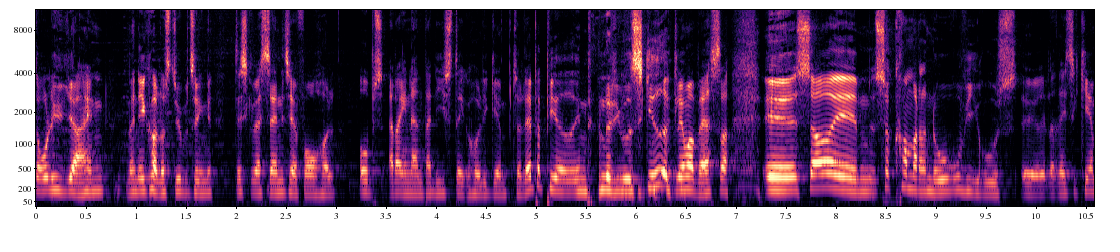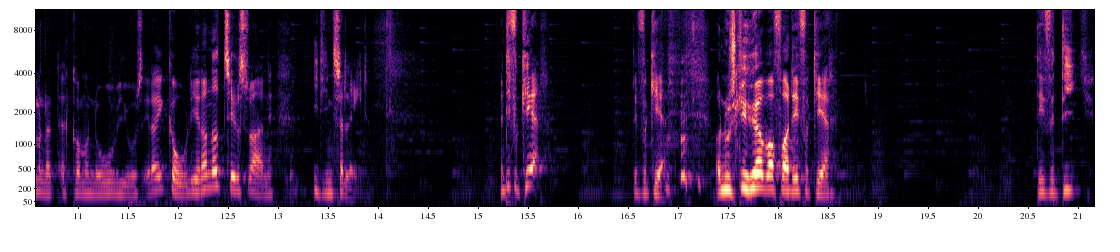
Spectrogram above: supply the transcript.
dårlig hygiejne, man ikke holder styr på tingene. Det skal være sanitære forhold. Ups, er der en eller anden, der lige stikker hul igennem toiletpapiret, når de er ude skide og glemmer at vaske sig. Øh, så, øh, så kommer der norovirus, øh, eller risikerer man, at der kommer norovirus, eller ikke coli, eller noget tilsvarende i din salat. Men det er forkert. Det er forkert. og nu skal I høre, hvorfor det er forkert. Det er fordi,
